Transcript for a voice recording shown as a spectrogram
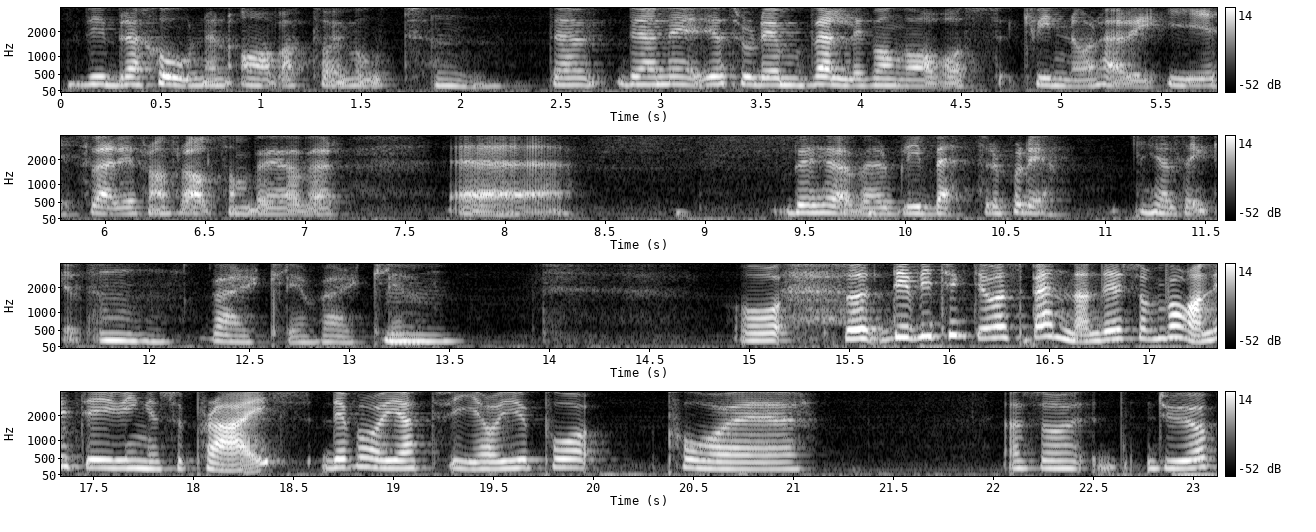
Vibrationen av att ta emot. Mm. Den, den är, jag tror det är väldigt många av oss kvinnor här i, i Sverige framförallt som behöver eh, behöver bli bättre på det, helt enkelt. Mm. Verkligen, verkligen. Mm. Och, så det vi tyckte var spännande, som vanligt är ju ingen surprise, det var ju att vi har ju på, på eh, Alltså, du har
